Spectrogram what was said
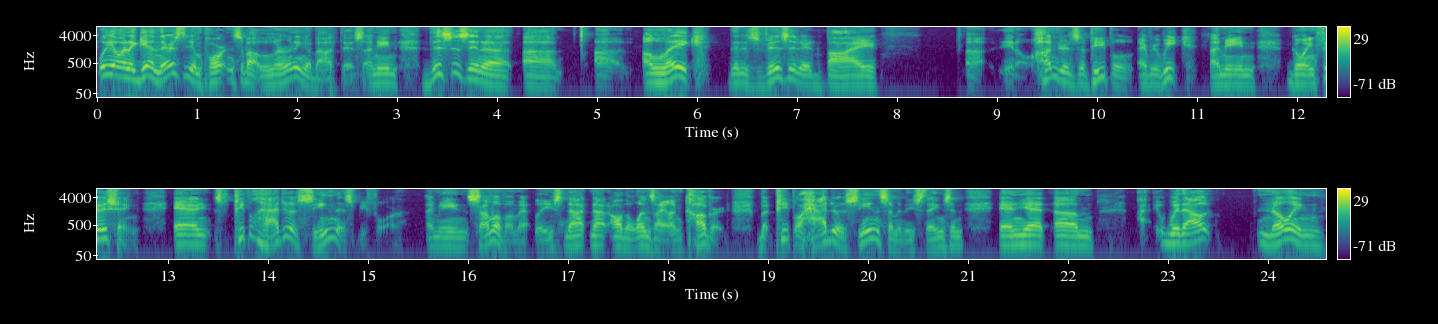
Well, you know, and again, there's the importance about learning about this. I mean, this is in a uh, a lake that is visited by uh, you know hundreds of people every week. I mean, going fishing, and people had to have seen this before. I mean, some of them at least, not not all the ones I uncovered, but people had to have seen some of these things, and and yet um, without knowing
